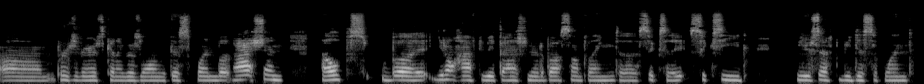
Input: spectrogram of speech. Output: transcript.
um, perseverance kind of goes along with discipline, but passion helps. But you don't have to be passionate about something to succeed. Succeed, you just have to be disciplined.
